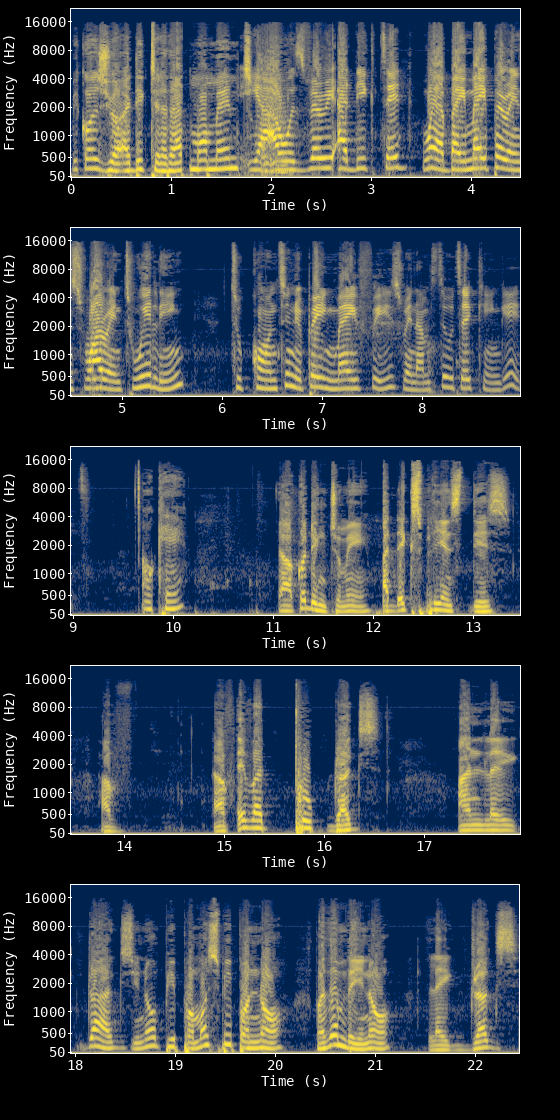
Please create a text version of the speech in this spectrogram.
Because you're addicted at that moment. yeah i was very addicted whereby my parents weren't willing to continue paying my fees when i'm still taking it Okay. According to me, I'd experienced this. I've I've ever took drugs, and like drugs, you know, people, most people know. For them, they know like drugs,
